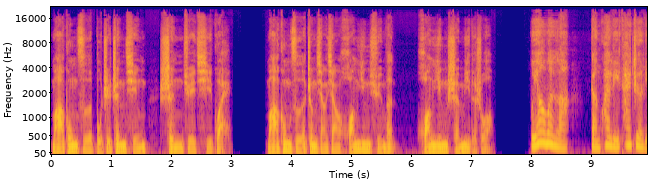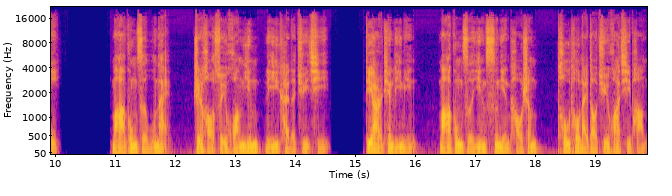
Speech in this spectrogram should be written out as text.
马公子不知真情，甚觉奇怪。马公子正想向黄英询问，黄英神秘地说：“不要问了。”赶快离开这里！马公子无奈，只好随黄英离开了菊旗。第二天黎明，马公子因思念逃生，偷偷来到菊花旗旁，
